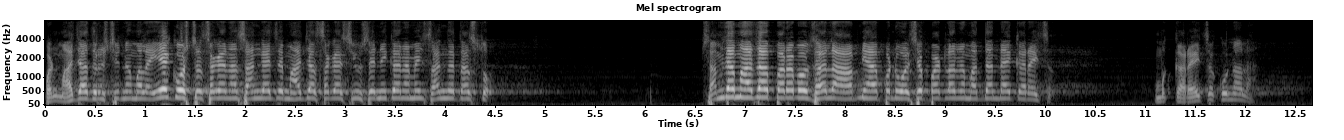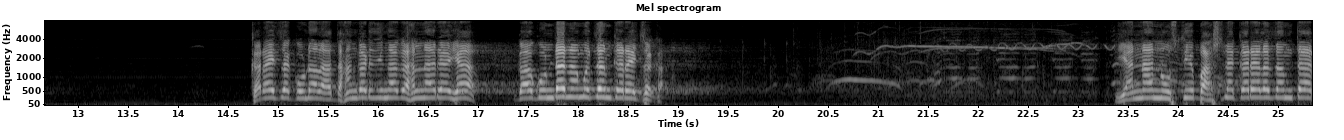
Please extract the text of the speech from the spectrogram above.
पण माझ्या दृष्टीनं मला एक गोष्ट सगळ्यांना सांगायचं माझ्या सगळ्या शिवसैनिकांना मी सांगत असतो. समजा माझा पराभव झाला आणि आपण वर्ष पाटलांना मतदान नाही करायचं. मग करायचं कोणाला? करायचं कोणाला? धांगड दिंगा घालणाऱ्या ह्या गावगुंडांना मतदान करायचं का? यांना नुसती भाषणं करायला जमतात.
